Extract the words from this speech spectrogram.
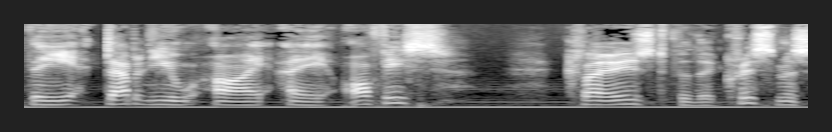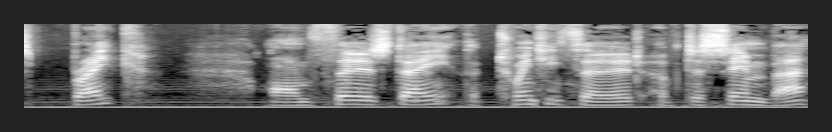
The WIA office closed for the Christmas break on Thursday, the 23rd of December,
